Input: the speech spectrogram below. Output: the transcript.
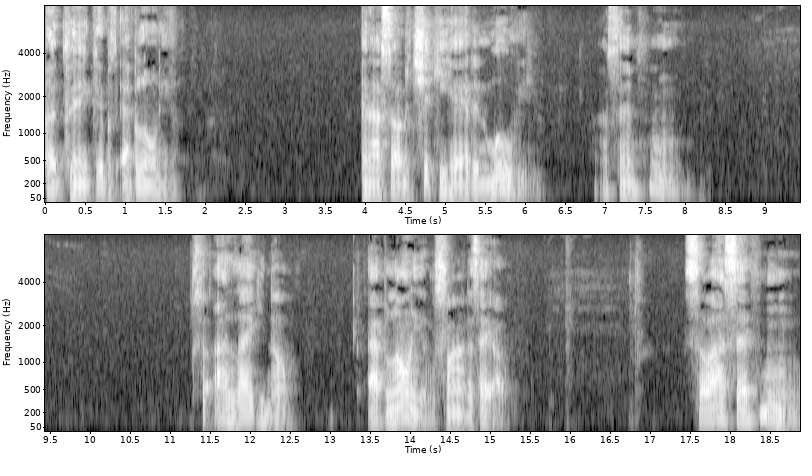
I think it was Apollonia. And I saw the chick he had in the movie. I said, hmm. So I like, you know, Apollonia was fine as hell. So I said, hmm,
